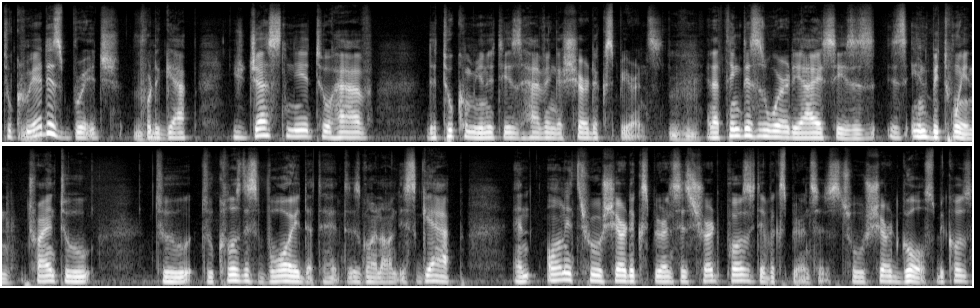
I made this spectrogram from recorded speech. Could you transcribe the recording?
to mm-hmm. create this bridge for the mm-hmm. gap, you just need to have the two communities having a shared experience. Mm-hmm. And I think this is where the IAC is, is, is in between, trying to, to, to close this void that is going on, this gap. And only through shared experiences, shared positive experiences, through shared goals, because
